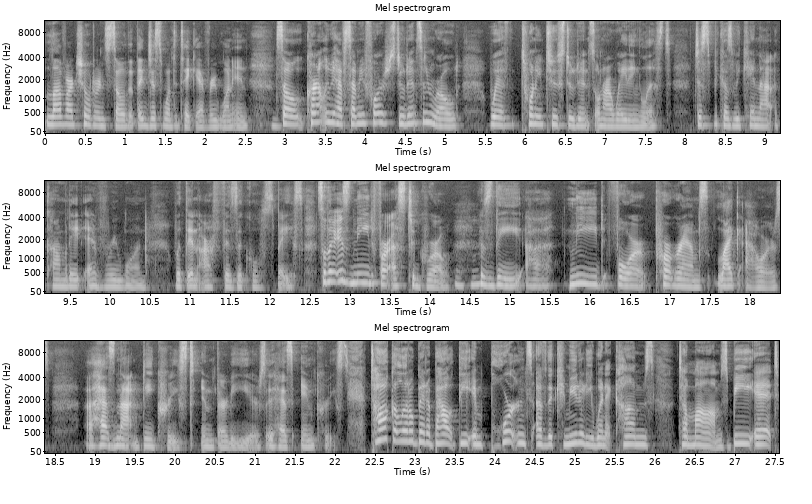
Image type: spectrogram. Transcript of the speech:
love our children so that they just want to take everyone in. Mm-hmm. So currently we have 74 students enrolled with 22 students on our waiting list just because we cannot accommodate everyone within our physical space. So there is need for us to grow because mm-hmm. the uh, need for programs like ours uh, has not decreased in 30 years. It has increased. Talk a little bit about the importance of the community when it comes to moms, be it,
